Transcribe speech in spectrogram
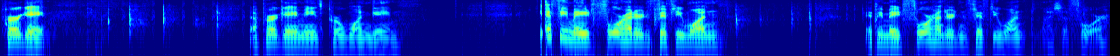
per game. Now, per game means per one game. If he made 451, if he made 451, I said four,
